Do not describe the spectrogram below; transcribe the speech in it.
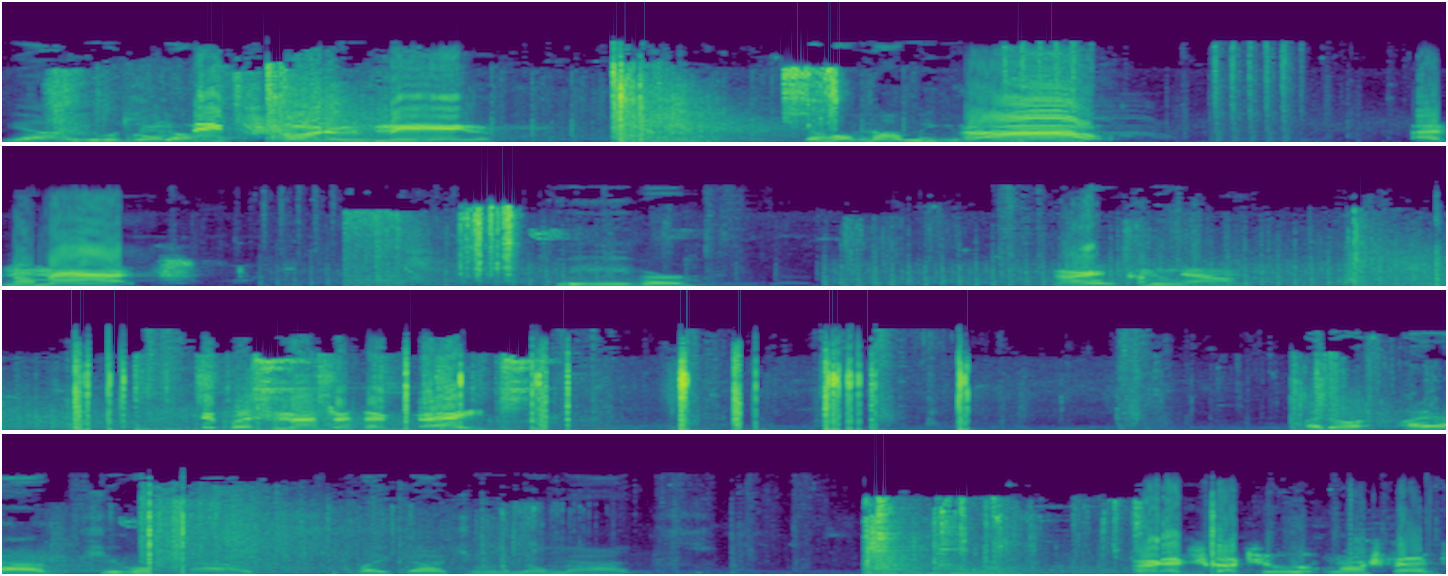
Yeah, you were Don't stuck. make fun of me. No, I'm not making fun of Ow! I have no match. you. Me either. Alright, Oh, come shoot. down. Hey, put some mats right there. Hey! I don't. I have zero mats. Like actually, no mats. Alright, I just got two launch pads.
